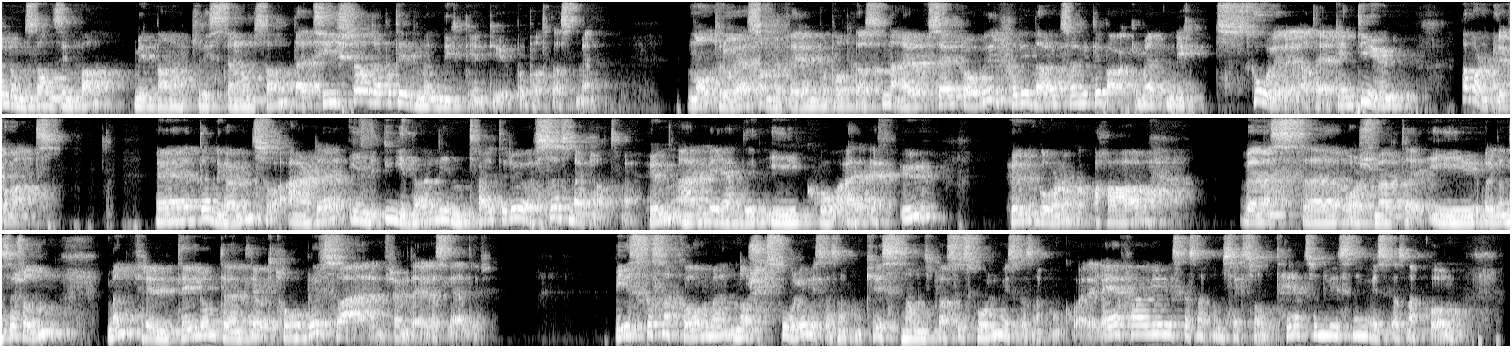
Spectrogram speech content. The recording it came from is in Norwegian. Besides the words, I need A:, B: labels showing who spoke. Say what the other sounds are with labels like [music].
A: til Lomsdalens innfall. Mitt navn er Kristian Lomsdalen. Det er tirsdag, og det er på tide med et nytt intervju på podkasten min. Nå tror jeg sommerferien på podkasten er offisielt over, for i dag så er vi tilbake med et nytt skolerelatert intervju av ordentlig format. Eh, denne gangen så er det Ida Lindtveit Røse som jeg prater med. Hun er leder i KrFU. Hun går nok av ved neste årsmøte i organisasjonen. Men frem til omtrentlig oktober så er hun fremdeles leder. Vi skal snakke om norsk skole, vi skal snakke om kristendommens plass i skolen, vi skal snakke om KRLE-faget, vi skal snakke om seksualitetsundervisning, vi skal snakke om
